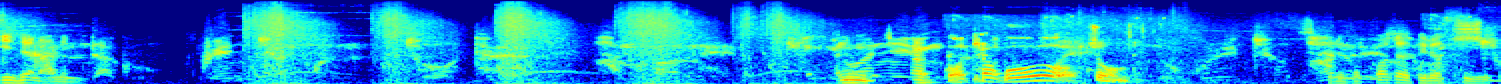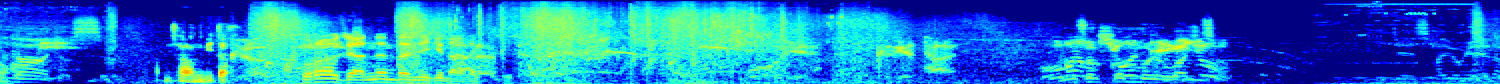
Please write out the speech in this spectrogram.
이젠 아닙니다. 한다고. 괜찮군. 좋다. 한번 해. 아니, 잘 꺼지라고 좀 누굴 쳐? 그래서 꺼져드렸습니다. 감사합니다. 돌아오지 않는다는 얘기는 안 했고. 그게 다. 분석 건물 완성. 이제 사용해라.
